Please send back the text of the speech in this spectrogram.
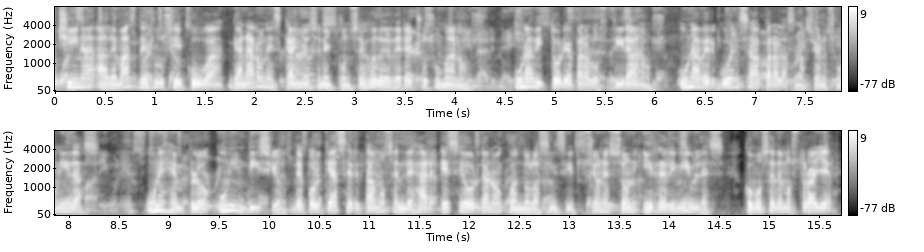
China, además de Rusia y Cuba, ganaron escaños en el Consejo de Derechos Humanos, una victoria para los tiranos, una vergüenza para las Naciones Unidas, un ejemplo, un indicio de por qué acertamos en dejar ese órgano cuando las instituciones son irredimibles. Como se demostró ayer,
